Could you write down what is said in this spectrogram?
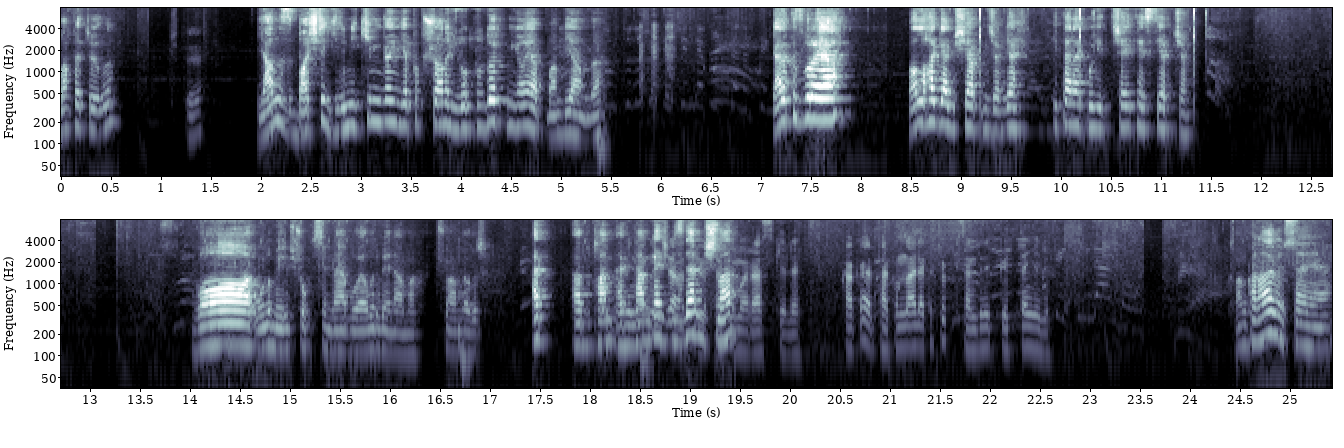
laf atıyordu. İşte Yalnız başta 22 milyon yapıp şu anda 134 milyon yapmam bir anda. Gel kız buraya. Vallahi gel bir şey yapmayacağım gel. Bir tane şey testi yapacağım. Vay oğlum herif çok sinirli ha bu alır beni ama. Şu anda alır. Hadi abi bu tam, hadi tam genç bizdenmiş lan. takıma Rastgele. Kanka takımla alakası yok ki sen direkt götten yedin. Kanka ne yapıyorsun sen ya?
